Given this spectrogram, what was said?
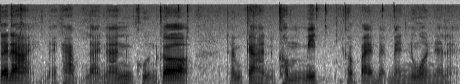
ก็ได้นะครับ หลังนั้นคุณก็ทำการ commit เข้าไปแบบแมนนวลนี่แหละ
